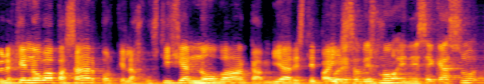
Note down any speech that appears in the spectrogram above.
Pero es que no va a pasar porque la justicia no va a cambiar. Este país. Por eso mismo, en ese caso,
